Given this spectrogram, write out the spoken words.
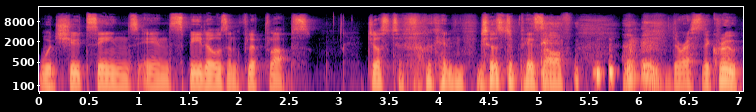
would shoot scenes in speedos and flip flops, just to fucking just to piss off the rest of the crew.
